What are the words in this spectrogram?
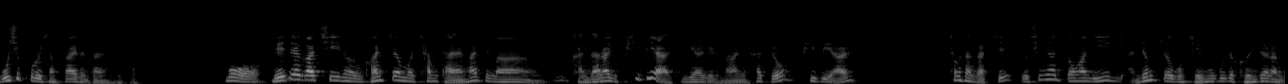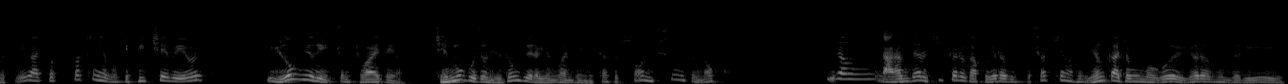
50% 이상 쌓아야 된다는 거죠. 뭐 내재 가치는 관점은 참 다양하지만 간단하게 PBR 이야기를 많이 하죠. PBR 청산 가치 또 10년 동안 이익이 안정적이고 재무 구조 건전한 것들 이거 또 쇼팅해 볼게 비추의 비율 유동 비율이 좀 좋아야 돼요. 재무 구조는 유동 비율에 연관되니까 그손 수는 좀 높고 이런 나름대로 지표를 갖고 여러분이 또 쇼팅을 해 연가 종목을 여러분들이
